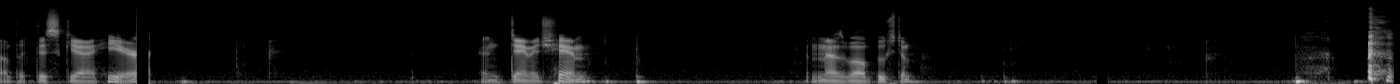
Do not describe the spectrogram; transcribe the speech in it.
I'll put this guy here. And damage him. Might as well boost him. I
